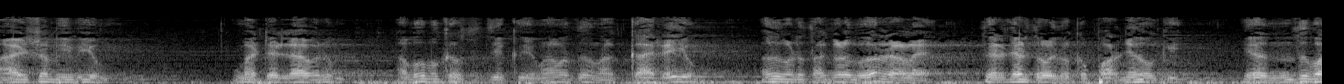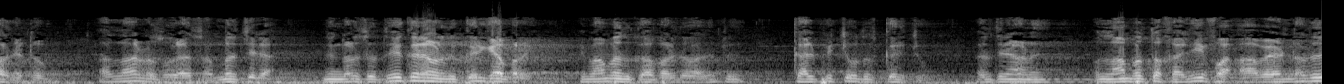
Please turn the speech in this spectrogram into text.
ആയിഷ ബീവിയും മറ്റെല്ലാവരും അബൂബക്കർ സിദ്ദീഖ് ഇമാമത്ത് നിന്ന് കരയും. അതുകൊണ്ട് തങ്ങൾ വേറൊരാളെ തിരഞ്ഞെടുത്തോ ഇതൊക്കെ പറഞ്ഞു നോക്കി. എന്ത് പറഞ്ഞിട്ടും അള്ളാഹുന്റെ സൂര്യ സമ്മതിച്ചില്ല. നിങ്ങൾ സിദ്ദീഖിനോട് നിസ്കരിക്കാൻ പറയും. ഇമാമ നിൽക്കാൻ പറഞ്ഞു പറഞ്ഞിട്ട് കൽപ്പിച്ചു നിസ്കരിച്ചു. എന്തിനാണ്? ഒന്നാമത്തെ ഖലീഫ ആവേണ്ടത്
